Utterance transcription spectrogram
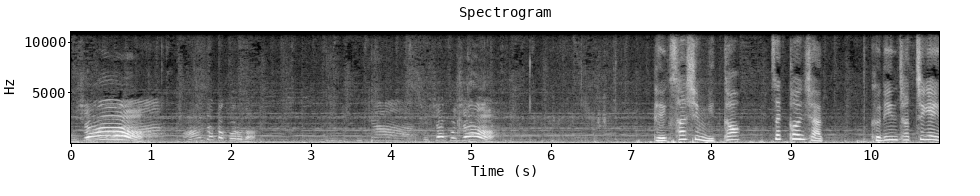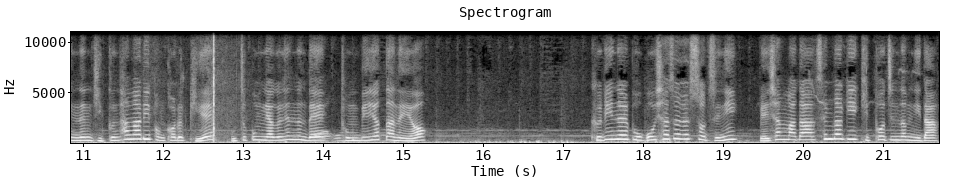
굿샷! 아, 완전 똑바로다. 굿샷. 굿샷 굿샷. 140m 세컨샷. 그린 좌측에 있는 깊은 항아리 벙커를 피해 우측 공략을 했는데 좀 밀렸다네요. 그린을 보고 샷을 했어지니 매 샷마다 생각이 깊어진답니다.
